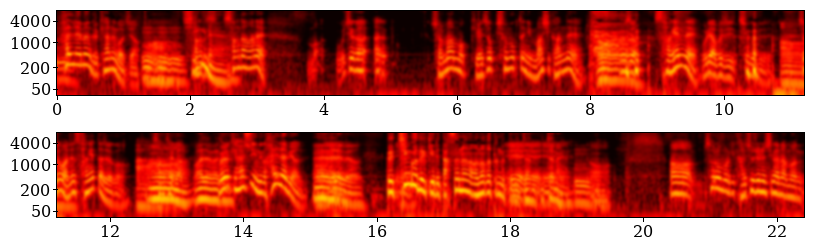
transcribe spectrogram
음. 하려면 그렇게 하는 거죠. 음, 와, 음, 음. 치기네. 상당하네. 뭐 제가 아, 설마 뭐 계속 처먹더니 맛이 갔네. 어. 그래서 상했네. 우리 아버지 친구들. 어. 저거 완전 상했다 저거. 아, 상태가. 어, 맞아, 맞아. 왜 이렇게 할 수 있는 거 하려면. 예. 하려면 그 친구들끼리 딱 쓰는 언어 같은 것들 예, 있잖, 예, 예, 있잖아요. 예. 음. 어. 어, 서로 뭐 이렇게 가르쳐 주는 시간 한번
